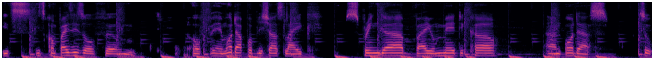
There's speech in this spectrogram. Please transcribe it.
it's it comprises of um, of um, other publishers like Springer, Biomedical, and others. So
